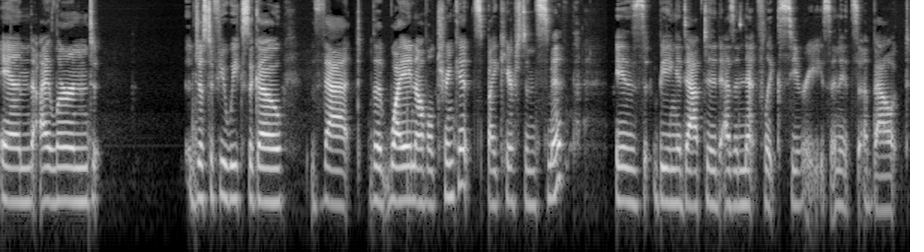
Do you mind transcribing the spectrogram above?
And I learned just a few weeks ago that the YA novel Trinkets by Kirsten Smith is being adapted as a Netflix series, and it's about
